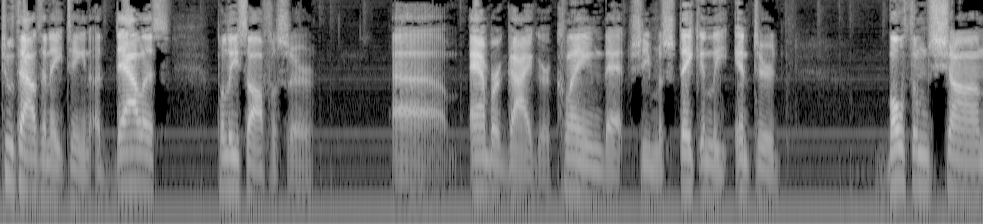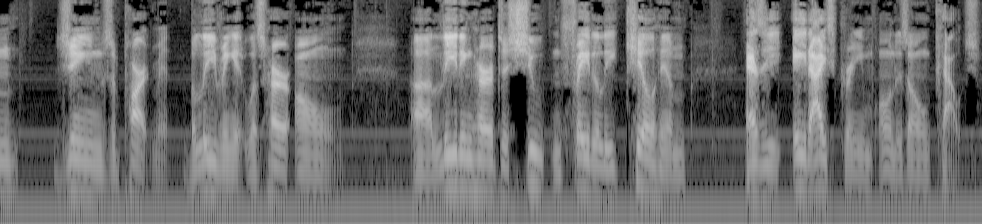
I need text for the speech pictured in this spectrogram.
2018, a Dallas police officer, uh, Amber Geiger, claimed that she mistakenly entered Botham Jean Jean's apartment, believing it was her own, uh, leading her to shoot and fatally kill him as he ate ice cream on his own couch.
